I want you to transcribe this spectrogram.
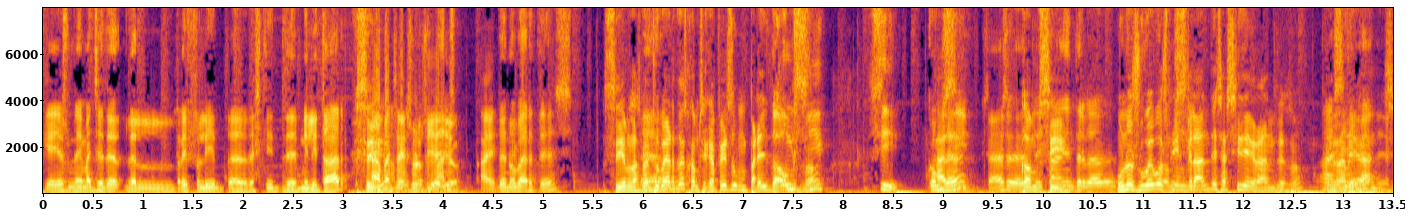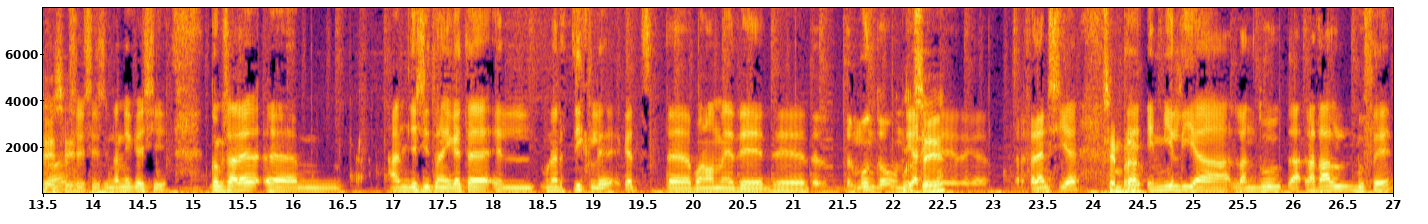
que és una imatge de, del rei Felip eh, vestit de militar, Sí. Ah, pensava que amb les sortia mans jo. Ai. ben obertes. Sí, amb les mans Eh, obertes, com si agafés un parell Com d'ous, si... no? Sí, com Ara? si. Saps? Eh, Com si. deixant entreveure- Unos huevos com bien si. grandes, así de grandes, no? Ah, sí, una de grandes, sí, no? sí. sí, sí, sí, una mica així. Doncs ara eh, han llegit una miqueta el, un article, aquest de bon home de, de, de, del Mundo, un diari Sí. de, de, de referència, Sempre. de Emilia Landú, Ladal Lucé,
